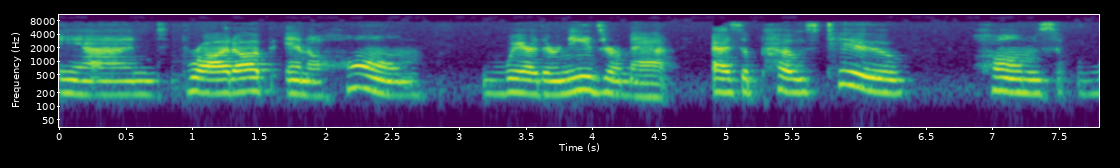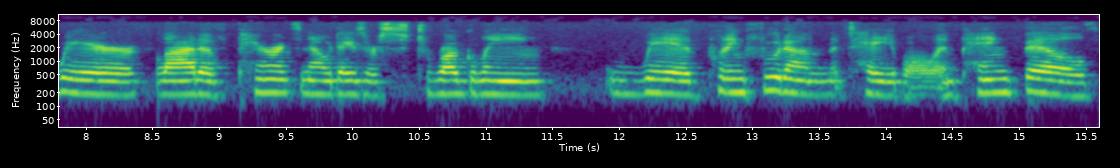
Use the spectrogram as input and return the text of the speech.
and brought up in a home where their needs are met as opposed to homes where a lot of parents nowadays are struggling with putting food on the table and paying bills.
